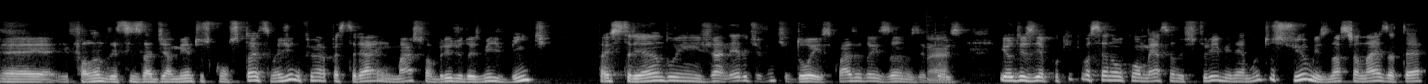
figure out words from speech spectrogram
é, e falando desses adiamentos constantes. Imagina, o filme era para estrear em março, abril de 2020, está estreando em janeiro de 22, quase dois anos depois. E eu dizia, por que, que você não começa no streaming? Né? Muitos filmes nacionais até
